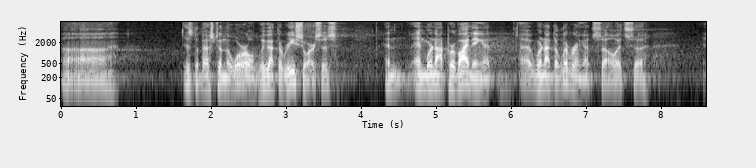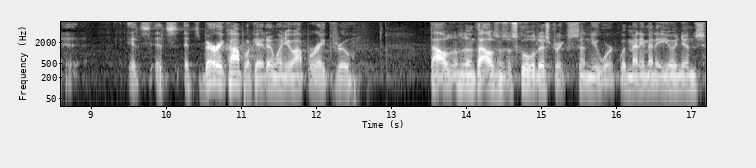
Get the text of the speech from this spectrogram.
uh, is the best in the world. We've got the resources and we're not providing it. We're not delivering it. It's very complicated when you operate through thousands and thousands of school districts and you work with many, many unions.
